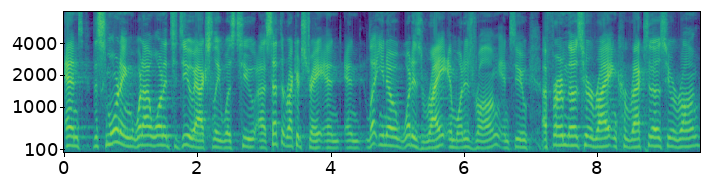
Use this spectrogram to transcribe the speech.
And this morning, what I wanted to do actually was to uh, set the record straight and, and let you know what is right and what is wrong, and to affirm those who are right and correct those who are wrong.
